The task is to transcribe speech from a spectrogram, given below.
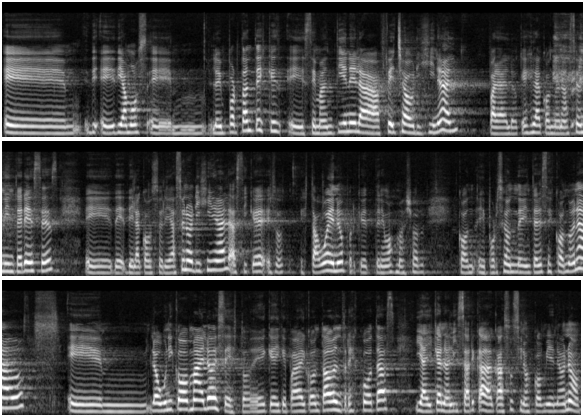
Eh, digamos, lo importante es que se mantiene la fecha original para lo que es la condonación de intereses de, la consolidación original, así que eso está bueno porque tenemos mayor porción de intereses condonados. Em, lo único malo es esto, de que hay que pagar el contado en tres cuotas y hay que analizar cada caso si nos conviene o no.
